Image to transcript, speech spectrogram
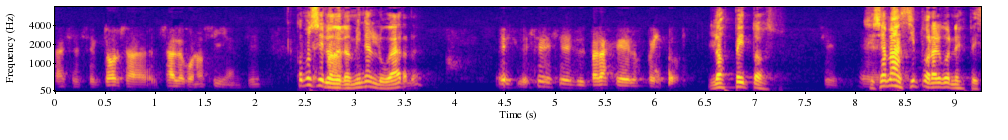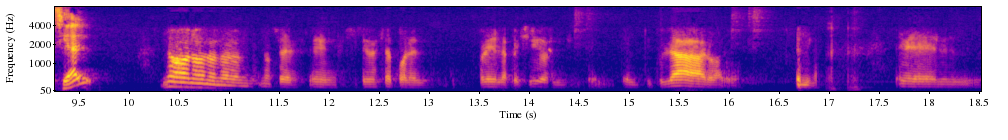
a, ese sector, ya, lo conocían. ¿sí? ¿Cómo se lo denomina el lugar? ese es el paraje de los petos. ¿Los petos? Sí. ¿Se eh, llama así por algo en especial? No, no, no, no, no, sé, eh, debe ser por el, por el apellido del, titular o algo. El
